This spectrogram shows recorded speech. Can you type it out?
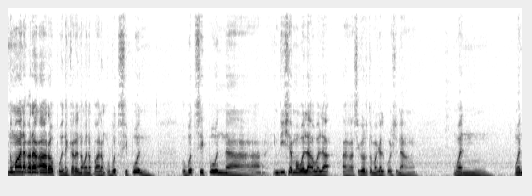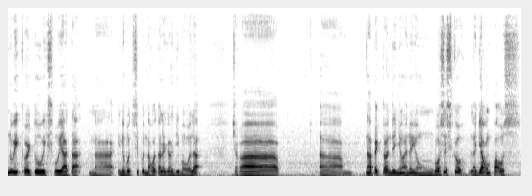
nung mga nakarang araw po, nagkaroon ako ng parang ubot sipon. Ubot sipon na hindi siya mawala-wala. Ah, siguro tumagal po siya ng one, one week or two weeks po yata na inubot sipon ako talagang hindi mawala. Tsaka um, naapektuhan din yung ano yung boses ko. Lagi akong paos.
